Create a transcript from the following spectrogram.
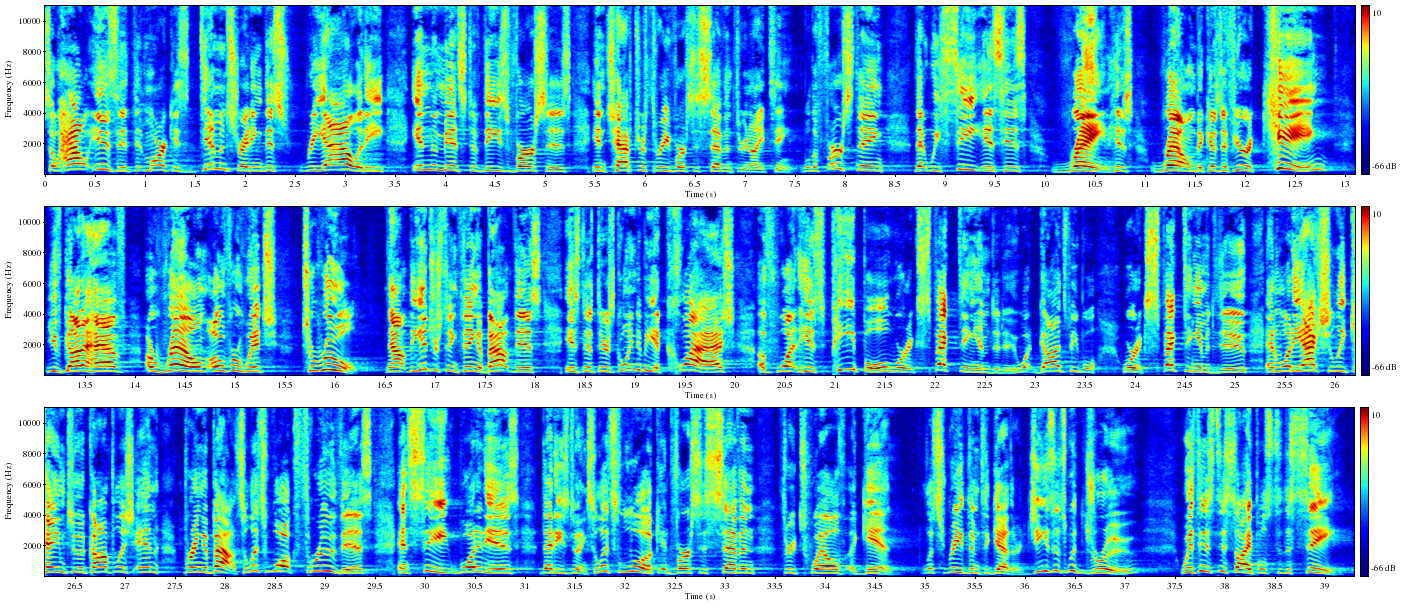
So, how is it that Mark is demonstrating this reality in the midst of these verses in chapter 3, verses 7 through 19? Well, the first thing that we see is his reign, his realm, because if you're a king, you've got to have a realm over which to rule. Now, the interesting thing about this is that there's going to be a clash of what his people were expecting him to do, what God's people were expecting him to do, and what he actually came to accomplish and bring about. So let's walk through this and see what it is that he's doing. So let's look at verses 7 through 12 again. Let's read them together. Jesus withdrew with his disciples to the sea.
